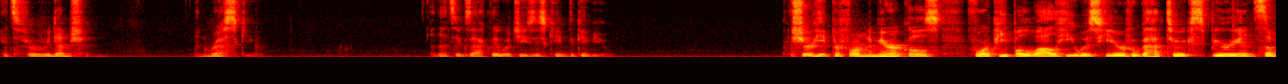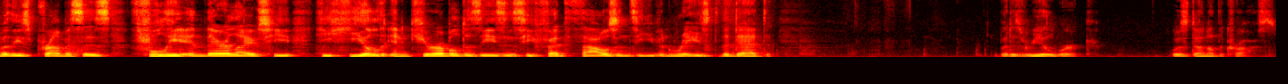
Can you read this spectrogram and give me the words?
it's for redemption and rescue. And that's exactly what Jesus came to give you. Sure, he performed miracles for people while he was here who got to experience some of these promises fully in their lives. He, he healed incurable diseases, he fed thousands, he even raised the dead. But his real work was done on the cross,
